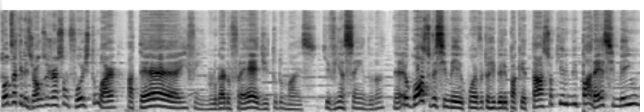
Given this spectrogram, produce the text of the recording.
todos aqueles jogos o Gerson foi titular, até, enfim, no lugar do Fred e tudo mais, que vinha sendo, né? É, eu gosto desse meio com Everton Ribeiro e Paquetá, só que ele me parece meio,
